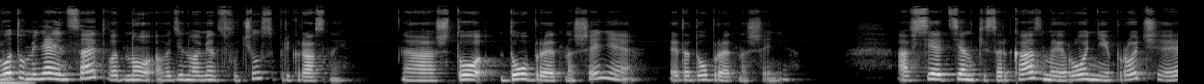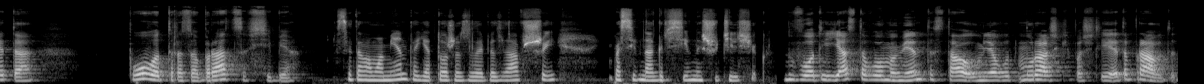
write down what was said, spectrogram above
Вот у меня инсайт в, одно, в один момент случился прекрасный, а, что добрые отношения — это добрые отношения. А все оттенки сарказма, иронии и прочее — это повод разобраться в себе. С этого момента я тоже завязавший пассивно-агрессивный шутильщик. Ну вот, и я с того момента стала, у меня вот мурашки пошли, это правда.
